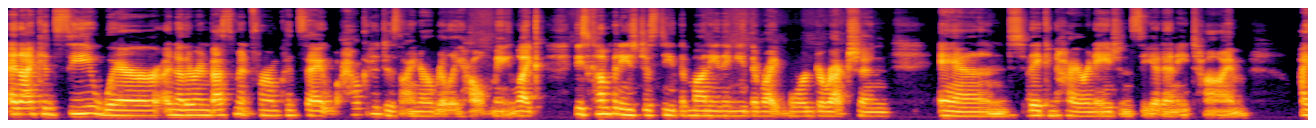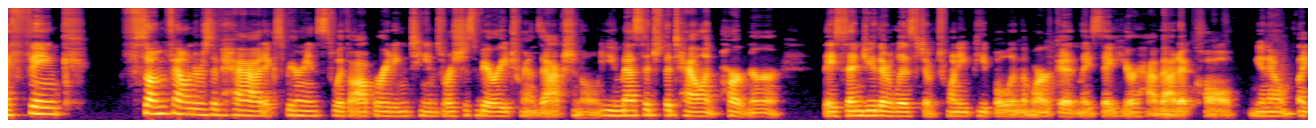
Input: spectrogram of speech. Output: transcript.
And I could see where another investment firm could say, how could a designer really help me? Like these companies just need the money, they need the right board direction, and they can hire an agency at any time. I think some founders have had experience with operating teams where it's just very transactional. You message the talent partner they send you their list of 20 people in the market and they say here have at it call you know like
